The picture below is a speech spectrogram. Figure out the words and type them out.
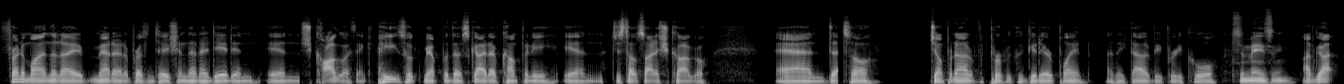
friend of mine that I met at a presentation that I did in in Chicago, I think he's hooked me up with a skydive company in just outside of Chicago, and uh, so jumping out of a perfectly good airplane, I think that would be pretty cool. It's amazing. I've got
